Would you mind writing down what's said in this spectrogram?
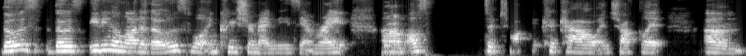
those those eating a lot of those will increase your magnesium right, right. Um, also chocolate cacao and chocolate um,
